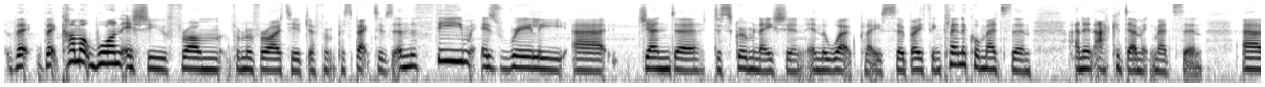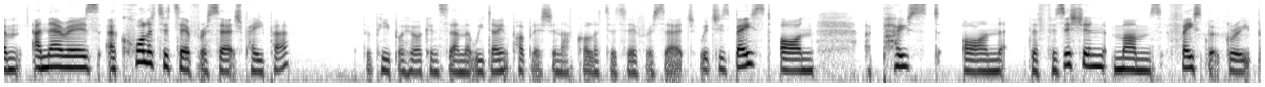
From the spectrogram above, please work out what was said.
that that come at one issue from from a variety of different perspectives, and the theme is really. Uh, gender discrimination in the workplace, so both in clinical medicine and in academic medicine. Um, and there is a qualitative research paper for people who are concerned that we don't publish enough qualitative research, which is based on a post on the Physician Mums Facebook group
